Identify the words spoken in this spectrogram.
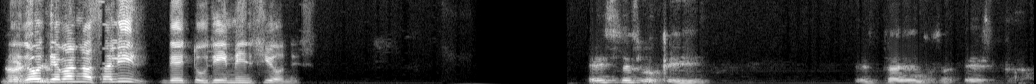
¿De Ah, dónde van a salir? De tus dimensiones. Eso es lo que está viendo. o sea, esta.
